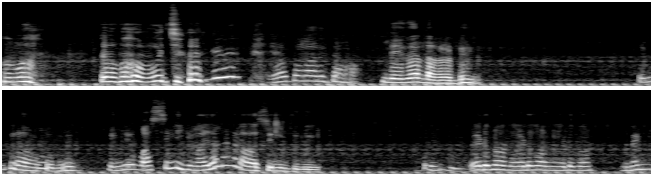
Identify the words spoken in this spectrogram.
அம்மா டப்பா மூச்சு. ரோட்டு மாதிரி தானா இல்லை இதான்டா ரோடு எங்கடா போகுது எங்கேயோ பஸ் நிற்குமா இதெல்லாம் பஸ் நிற்குது எடுப்பாங்க எடுப்பாங்க எடுப்போம் இறங்கி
